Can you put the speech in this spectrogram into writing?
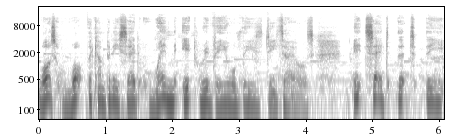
was what the company said when it revealed these details. It said that the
